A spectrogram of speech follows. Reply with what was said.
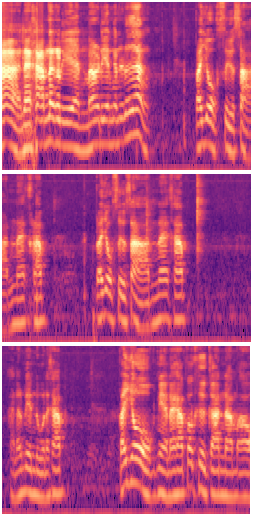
อ่านะครับนักเรียนมาเรียนกันเรื่อง ประโยคสื่อสารนะครับ ประโยคสื่อสารนะครับอ่านักเรียนดูนะครับ ประโยคเนี่ยนะครับก็คือการนำเอา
